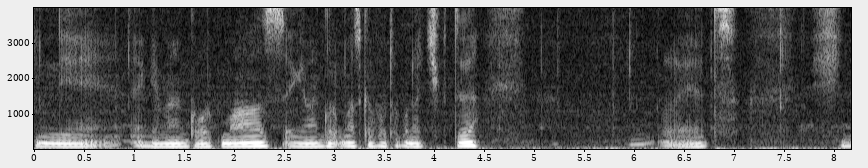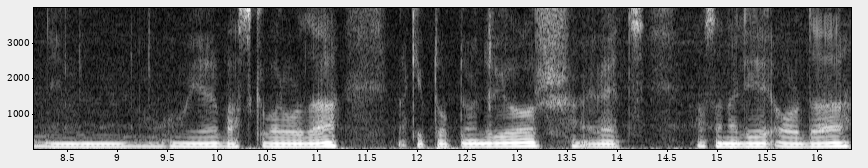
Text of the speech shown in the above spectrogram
Şimdi Egemen Korkmaz. Egemen Korkmaz kafa topuna çıktı. Evet. Şimdi Huye baskı var orada. Rakip top döndürüyor. Evet. Hasan Ali orada.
